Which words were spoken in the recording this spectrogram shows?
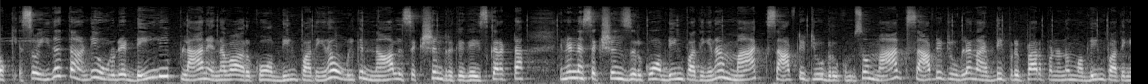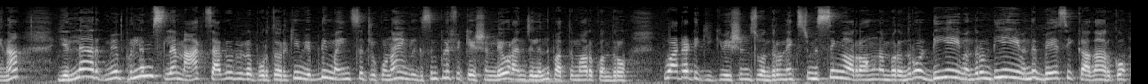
ஓகே ஸோ இதை தாண்டி உங்களுடைய டெய்லி பிளான் என்னவா இருக்கும் அப்படின்னு பார்த்தீங்கன்னா உங்களுக்கு நாலு செக்ஷன் இருக்குது கைஸ் கரெக்டாக என்னென்ன செக்ஷன்ஸ் இருக்கும் அப்படின்னு பார்த்தீங்கன்னா மேக்ஸ் ஆப்டிடியூட் இருக்கும். ஸோ மேக்ஸ் ஆப்டிடியூடில் நான் எப்படி ப்ரிப்பேர் பண்ணணும் அப்படின்னு பார்த்தீங்கன்னா எல்லாருக்குமே ப்ரிலிம்ஸில் மேக்ஸ் ஆப்டிடியூடை பொறுத்த வரைக்கும் எப்படி மைண்ட் செட் இருக்கும்னா எங்களுக்கு சிம்பிளிஃபிகேஷன்லேயே ஒரு அஞ்சுலேருந்து பத்து மார்க் வந்துடும் குவாட்ரட்டிக் ஈக்குவேஷன்ஸ் வந்துடும் next missing or wrong number வந்துடும் டிஐ வந்துடும் டிஐ வந்து பேசிக்காக தான் இருக்கும்.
